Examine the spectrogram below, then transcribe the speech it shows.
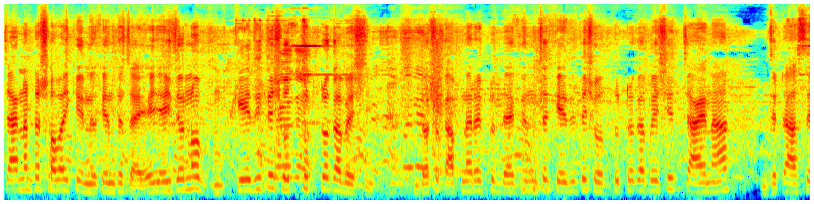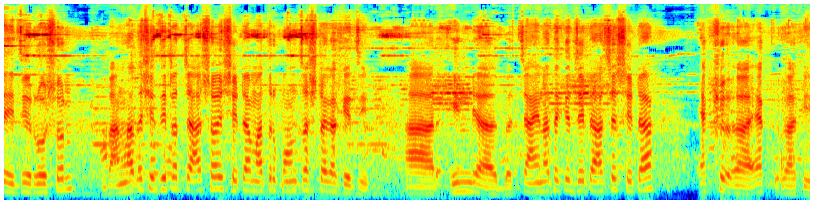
চায়নাটা সবাই কিনে- কিনতে চায়। এই জন্য কেজিতে সত্তর টাকা বেশি। দর্শক আপনারা একটু দেখেন যে কেজিতে সত্তর টাকা বেশি চায়না যেটা আছে এই যে রসুন, বাংলাদেশে যেটা চাষ হয় সেটা মাত্র পঞ্চাশ টাকা কেজি। আর ইন্ডিয়া, চায়না থেকে যেটা আসে সেটা একশো এক কি,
